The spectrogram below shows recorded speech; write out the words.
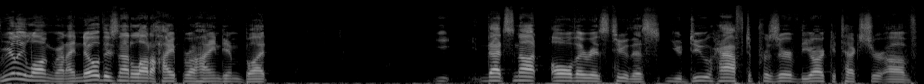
really long run. I know there's not a lot of hype behind him, but that's not all there is to this. You do have to preserve the architecture of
